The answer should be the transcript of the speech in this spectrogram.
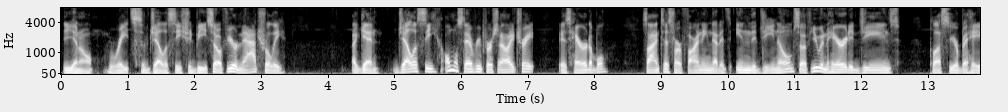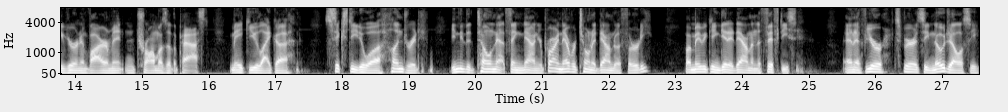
you know, rates of jealousy should be. So if you're naturally, again, jealousy, almost every personality trait is heritable. Scientists are finding that it's in the genome. So if you inherited genes plus your behavior and environment and traumas of the past make you like a 60 to a 100, you need to tone that thing down. You'll probably never tone it down to a 30, but maybe you can get it down in the 50s and if you're experiencing no jealousy,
